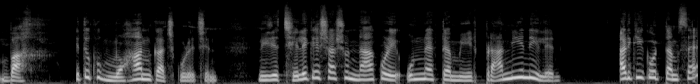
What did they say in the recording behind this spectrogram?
বাহ! এ তো খুব মহান কাজ করেছেন। নিজের ছেলেকে শাসন না করে অন্য একটা মেয়ের প্রাণ নিয়ে নিলেন। আর কি করতাম, স্যার?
